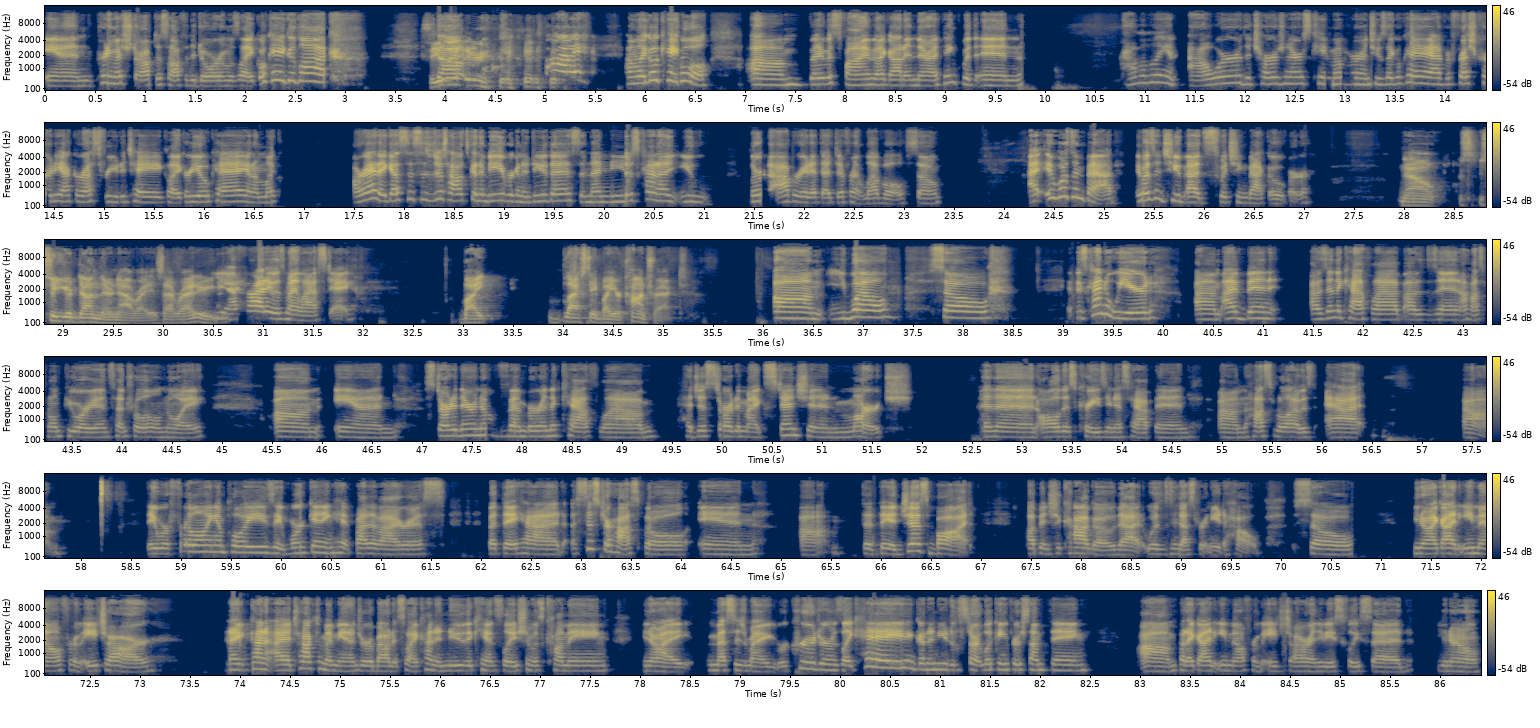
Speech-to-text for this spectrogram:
and pretty much dropped us off at the door and was like, "Okay, good luck." See you later. bye. I'm like, okay, cool. Um, but it was fine. I got in there. I think within probably an hour, the charge nurse came over and she was like, okay, I have a fresh cardiac arrest for you to take. Like, are you okay? And I'm like, all right, I guess this is just how it's going to be. We're going to do this. And then you just kind of, you learn to operate at that different level. So I, it wasn't bad. It wasn't too bad switching back over. Now, so you're done there now, right? Is that right? You, yeah, Friday was my last day. By last day by your contract. Um. Well, so it's kind of weird. Um. I've been. I was in the cath lab. I was in a hospital in Peoria in Central Illinois. Um. And started there in November in the cath lab, had just started my extension in March, and then all this craziness happened. Um, the hospital I was at, um, they were furloughing employees, they weren't getting hit by the virus, but they had a sister hospital in um, that they had just bought up in Chicago that was in desperate need of help. So, you know, I got an email from HR and I kind of I talked to my manager about it, so I kind of knew the cancellation was coming. You know, I messaged my recruiter and was like, "Hey, I'm gonna need to start looking for something." Um, but I got an email from HR, and they basically said, you know,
